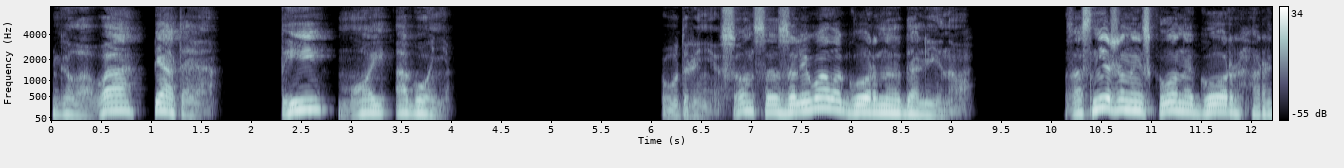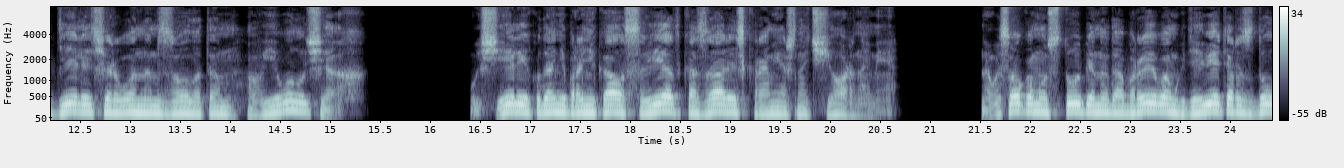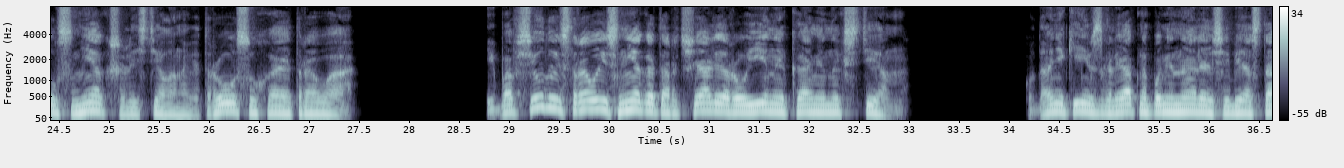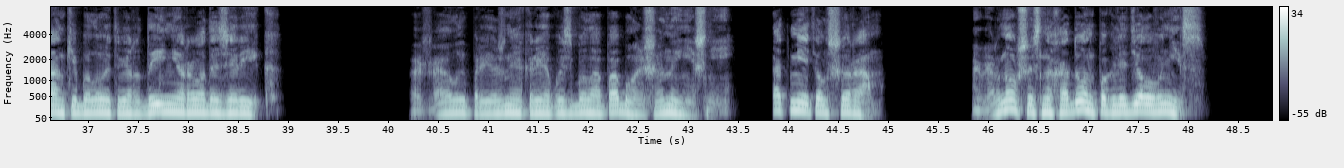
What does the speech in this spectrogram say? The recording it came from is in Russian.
Глава пятая. Ты мой огонь. Утреннее солнце заливало горную долину. Заснеженные склоны гор рдели червонным золотом в его лучах. Ущелья, куда не проникал свет, казались кромешно черными. На высоком уступе над обрывом, где ветер сдул снег, шелестела на ветру сухая трава и повсюду из травы и снега торчали руины каменных стен. Куда ни кинь взгляд, напоминали о себе останки былой твердыни рода Зерик. «Пожалуй, прежняя крепость была побольше нынешней», — отметил Ширам. Вернувшись на ходу, он поглядел вниз.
